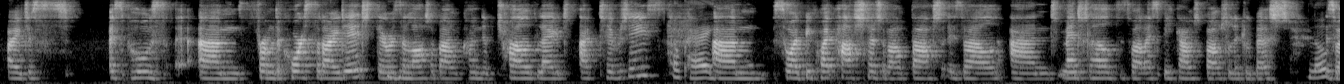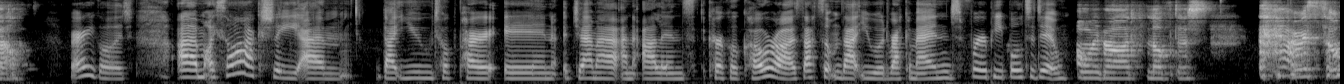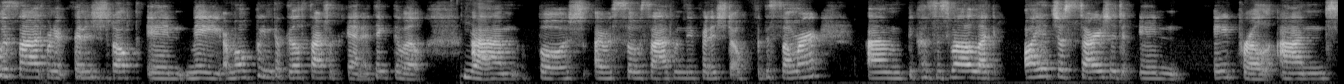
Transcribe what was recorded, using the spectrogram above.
I just I suppose um, from the course that I did, there was mm-hmm. a lot about kind of child-led activities. Okay. Um, so I'd be quite passionate about that as well, and mental health as well. I speak out about a little bit Lovely. as well. Very good. Um, I saw actually um that you took part in Gemma and Alan's Ciorcal Comhrá. Is that something that you would recommend for people to do? Oh my god, loved it. I was so sad when it finished up in May. I'm hoping that they'll start up again. I think they will. Yeah. Um, but I was so sad when they finished up for the summer. Um, because as well, like I had just started in April and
